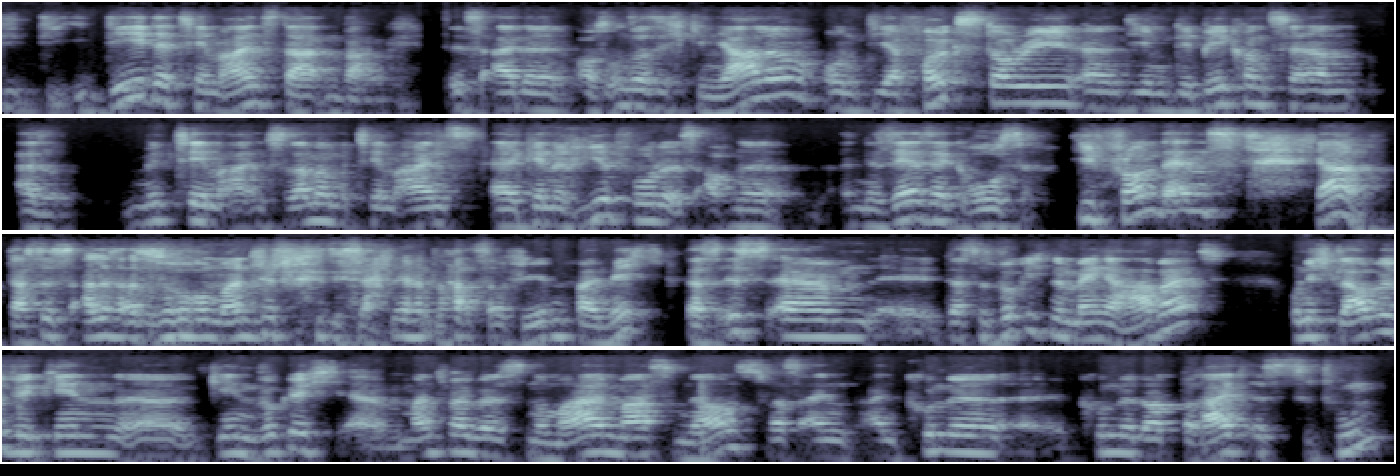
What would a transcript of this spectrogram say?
die, die Idee der TM1-Datenbank ist eine aus unserer Sicht geniale und die Erfolgsstory, äh, die im DB-Konzern, also mit TM1, zusammen mit TM1 äh, generiert wurde, ist auch eine, eine sehr, sehr große. Die Frontends, ja, das ist alles also so romantisch, wie sie sein war es auf jeden Fall nicht. Das ist, ähm, das ist wirklich eine Menge Arbeit. Und ich glaube, wir gehen, äh, gehen wirklich äh, manchmal über das Normalmaß hinaus, was ein, ein Kunde, äh, Kunde dort bereit ist zu tun.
